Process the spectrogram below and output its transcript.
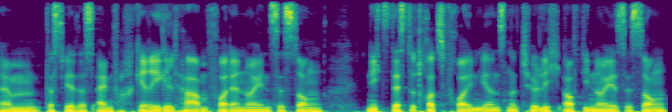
ähm, dass wir das einfach geregelt haben vor der neuen Saison. Nichtsdestotrotz freuen wir uns natürlich auf die neue Saison.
